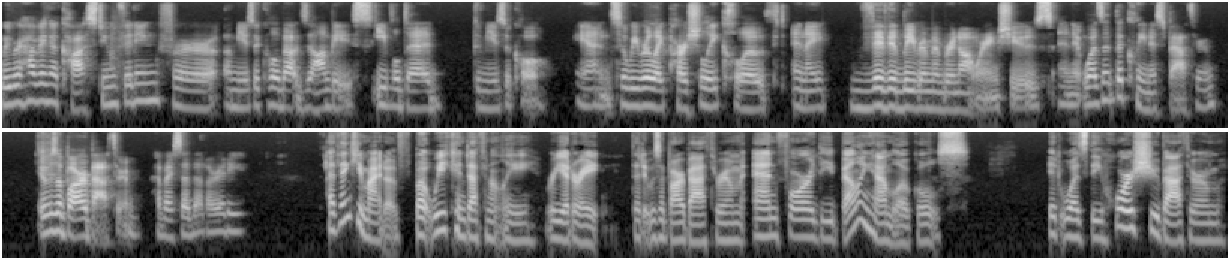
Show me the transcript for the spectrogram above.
We were having a costume fitting for a musical about zombies, Evil Dead, the musical. And so we were like partially clothed, and I vividly remember not wearing shoes. And it wasn't the cleanest bathroom. It was a bar bathroom. Have I said that already? I think you might have, but we can definitely reiterate that it was a bar bathroom. And for the Bellingham locals, it was the horseshoe bathroom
